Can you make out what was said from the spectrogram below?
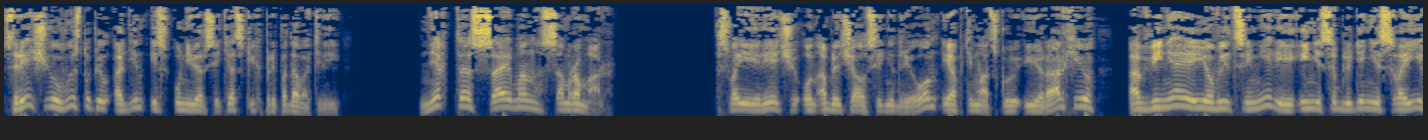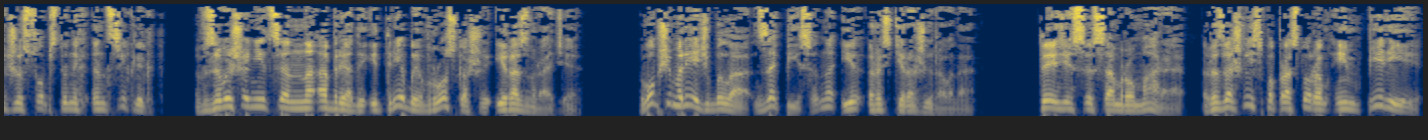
с речью выступил один из университетских преподавателей, некто Саймон Самрамар. В своей речи он обличал Синедрион и оптиматскую иерархию, обвиняя ее в лицемерии и несоблюдении своих же собственных энциклик, в завышении цен на обряды и требы, в роскоши и разврате. В общем, речь была записана и растиражирована. Тезисы Самромара разошлись по просторам империи,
